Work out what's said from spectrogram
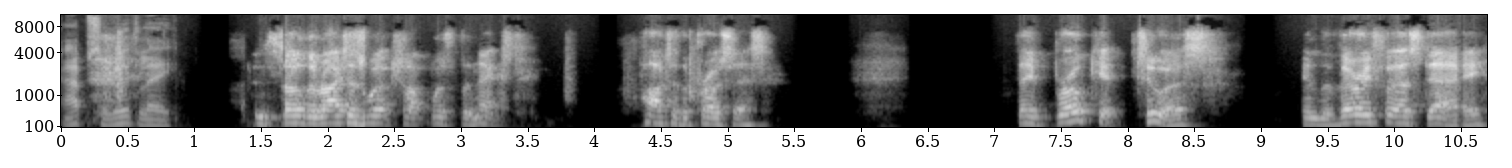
Absolutely. And so the writer's workshop was the next part of the process. They broke it to us in the very first day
